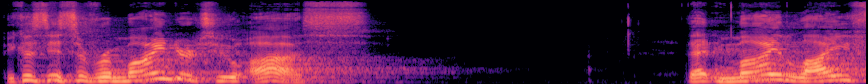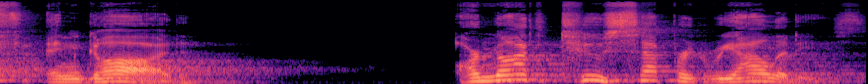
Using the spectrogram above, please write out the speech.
Because it's a reminder to us that my life and God are not two separate realities.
